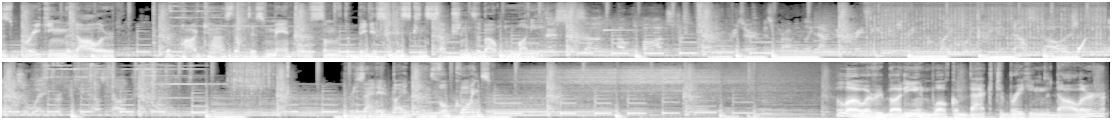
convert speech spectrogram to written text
is Breaking the Dollar, the podcast that dismantles some of the biggest misconceptions about money. This is a, a monster. Federal Reserve is probably not going to raise the interest rate. likely hitting thousand dollars. There is a way for fifty thousand dollar Bitcoin. presented by Gainesville Coins. Hello, everybody, and welcome back to Breaking the Dollar.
